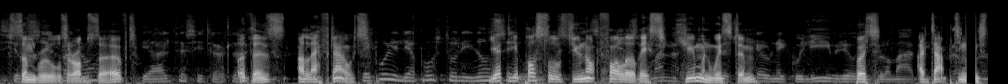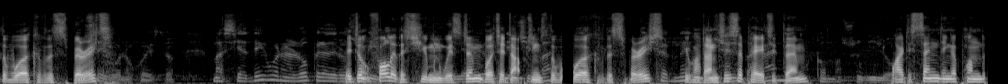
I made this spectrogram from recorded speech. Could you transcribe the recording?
Some rules are observed, others are left out. Yet the apostles do not follow this human wisdom, but adapting to the work of the Spirit. They don't follow this human wisdom, but adapting to the work of the Spirit, who had anticipated them, by descending upon the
